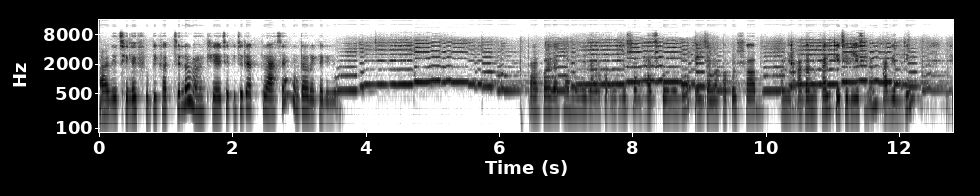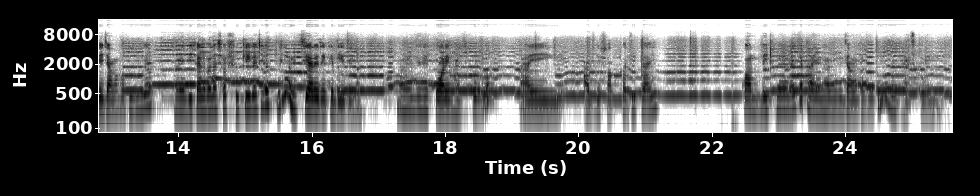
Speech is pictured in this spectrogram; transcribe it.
আর যে ছেলে ফুটি খাচ্ছিল মানে খেয়েছে কিছুটা, একটু আছে, ওটাও রেখে দেবো। তারপরে দেখো আমি যে জামা কাপড়গুলো সব ভাঁজ করে নেব, এই জামা কাপড় সব আমি আগামীকাল কেচে দিয়েছিলাম, আগের দিন। সেই জামা কাপড়গুলো মানে বিকালবেলা সব শুকিয়ে গেছিল, তুলে আমি চেয়ারে রেখে দিয়েছিলাম আমি যে পরে ভাঁজ করব, তাই আজকে সব কাজই প্রায় কমপ্লিট হয়ে গেছে, তাই আমি জামা কাপড়গুলো ভাঁজ করে নিই।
